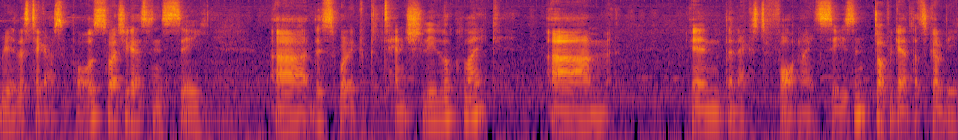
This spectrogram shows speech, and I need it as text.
realistic, I suppose. So as you guys can see, uh, this is what it could potentially look like um, in the next Fortnite season. Don't forget that's going to be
